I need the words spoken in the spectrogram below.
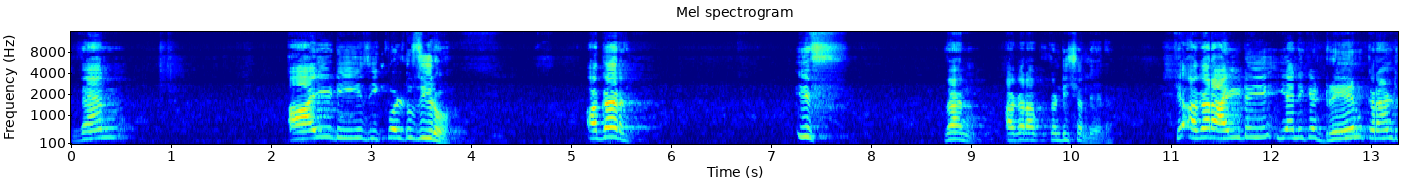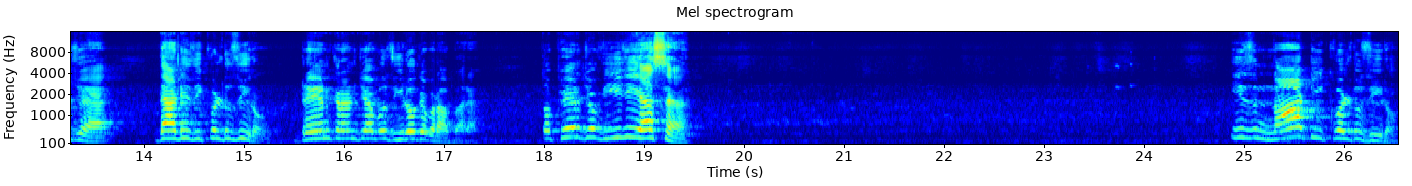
when I D is equal to zero अगर इफ़ वैन अगर आपको कंडीशन ले लें कि अगर आई डी यानी कि ड्रेन करंट जो है that is equal to zero drain current जो है वो ज़ीरो के बराबर है। तो फिर जो वी जी एस है is not equal to zero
